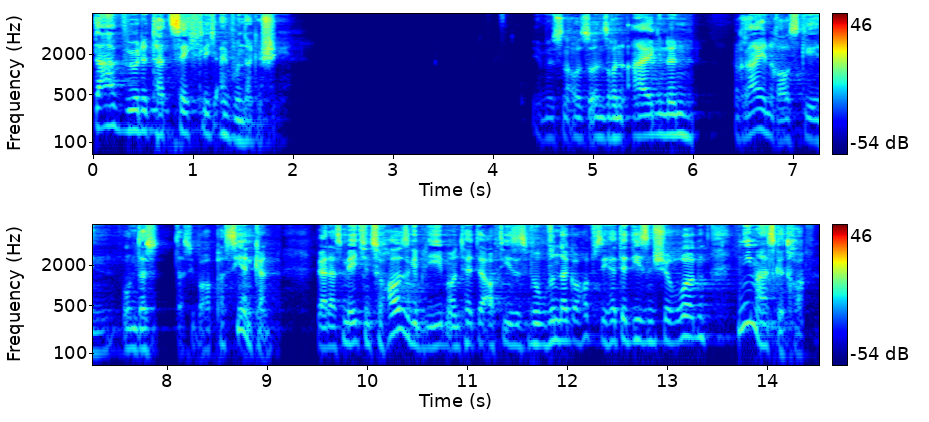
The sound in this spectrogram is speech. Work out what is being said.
da würde tatsächlich ein Wunder geschehen. Wir müssen aus unseren eigenen Reihen rausgehen, um dass das überhaupt passieren kann. Wäre das Mädchen zu Hause geblieben und hätte auf dieses Wunder gehofft, sie hätte diesen Chirurgen niemals getroffen.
